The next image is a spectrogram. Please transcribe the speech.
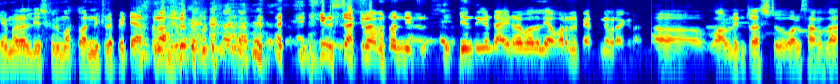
కెమెరాలు తీసుకుని మొత్తం అన్నిట్లో పెట్టేస్తున్నారు. ఇన్స్టాగ్రామ్ అన్నిట్లో ఎందుకంటే హైదరాబాద్లో ఎవరిని పెట్టనివ్వరు అక్కడ. వాళ్ళ ఇంట్రెస్ట్ వాళ్ళ సరదా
